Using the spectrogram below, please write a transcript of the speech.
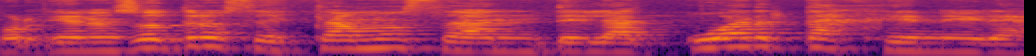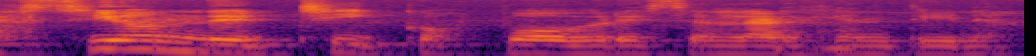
Porque nosotros estamos ante la cuarta generación de chicos pobres en la Argentina.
